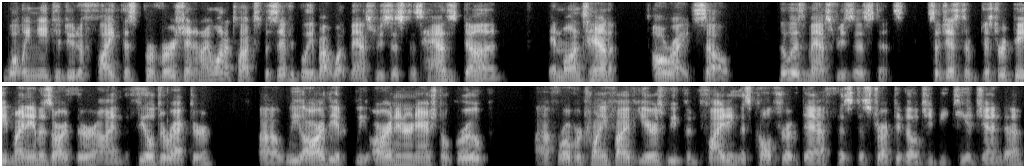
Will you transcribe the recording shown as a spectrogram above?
what we need to do to fight this perversion, and I want to talk specifically about what mass resistance has done in Montana. All right, so who is mass resistance? So just to just to repeat, my name is Arthur. I'm the field director. Uh, we are the we are an international group. Uh, for over 25 years, we've been fighting this culture of death, this destructive LGBT agenda.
